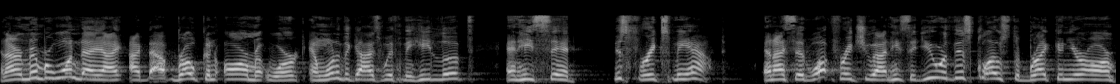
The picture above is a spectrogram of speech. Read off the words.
And I remember one day I, I about broke an arm at work and one of the guys with me, he looked and he said, this freaks me out. And I said, what freaks you out? And he said, you were this close to breaking your arm.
